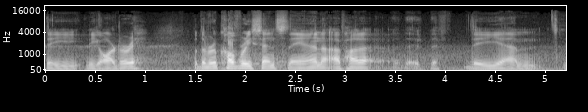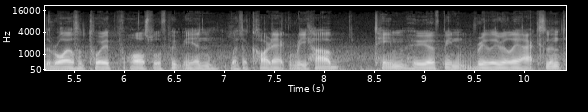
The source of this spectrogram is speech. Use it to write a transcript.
the, the artery. But the recovery since then, I've had a, the, the, um, the Royal Victoria Hospital have put me in with a cardiac rehab team who have been really, really excellent.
